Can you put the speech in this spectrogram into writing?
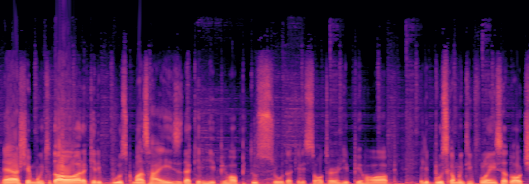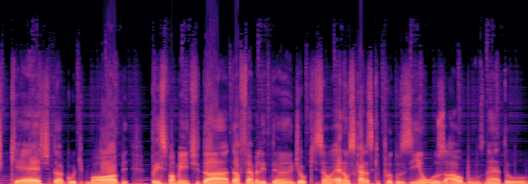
Né? Eu achei muito da hora que ele busca umas raízes daquele hip hop do sul, daquele southern hip hop. Ele busca muita influência do Outcast, da Good Mob, principalmente da, da Family Dungeon, que são, eram os caras que produziam os álbuns, né, do,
